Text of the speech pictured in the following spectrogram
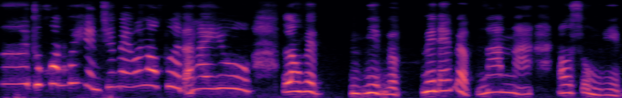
เอ้ยทุกคนก็เห็นใช่ไหมว่าเราเปิดอะไรอยู่ เราแบบหยิบแบบไม่ได้แบบนั่นนะ เราสุ่มหยิบ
